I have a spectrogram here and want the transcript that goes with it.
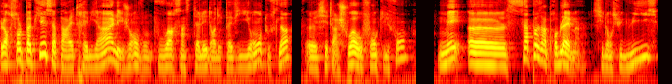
Alors sur le papier, ça paraît très bien, les gens vont pouvoir s'installer dans des pavillons, tout cela, euh, c'est un choix au fond qu'ils font, mais euh, ça pose un problème, si l'on suit lui,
